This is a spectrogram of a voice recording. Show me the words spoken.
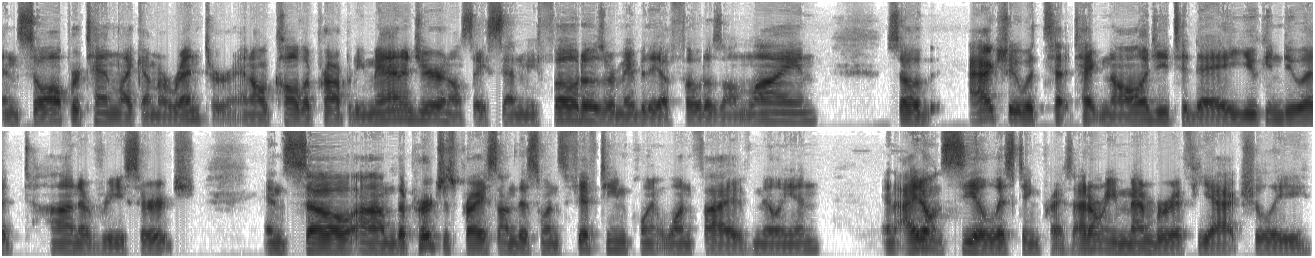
and so i'll pretend like i'm a renter and i'll call the property manager and i'll say send me photos or maybe they have photos online. So actually with te- technology today you can do a ton of research and so um, the purchase price on this one's 15.15 million and i don't see a listing price i don't remember if he actually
